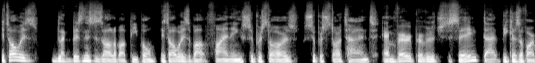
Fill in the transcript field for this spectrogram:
It's always like business is all about people. It's always about finding superstars, superstar talent. I'm very privileged to say that because of our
